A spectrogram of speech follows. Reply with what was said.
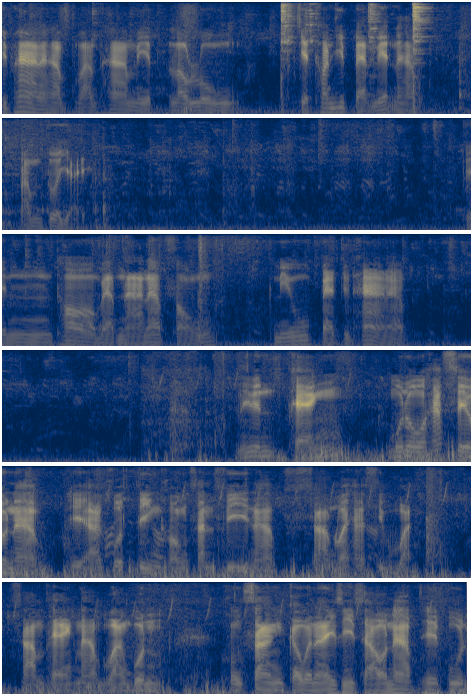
35 นะครับหวาน5เมตร เราลง 7 ท่อน 28 เมตรนะครับปั๊มตัวใหญ่ เป็นท่อแบบหนานะครับ2นิ้ว8.5นะครับ นี่เป็นแผงโมโนฮัตเซลนะครับ AR coating ของ Sunfree นะครับ350วัตต์3แผงนะครับ วางบนโครงสร้างกาวไนท์สีเสานะครับ เทปูน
